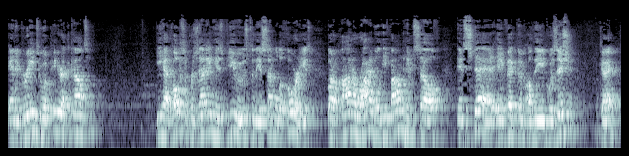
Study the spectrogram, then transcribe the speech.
and agreed to appear at the council. He had hopes of presenting his views to the assembled authorities, but upon arrival, he found himself instead a victim of the Inquisition. Okay?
